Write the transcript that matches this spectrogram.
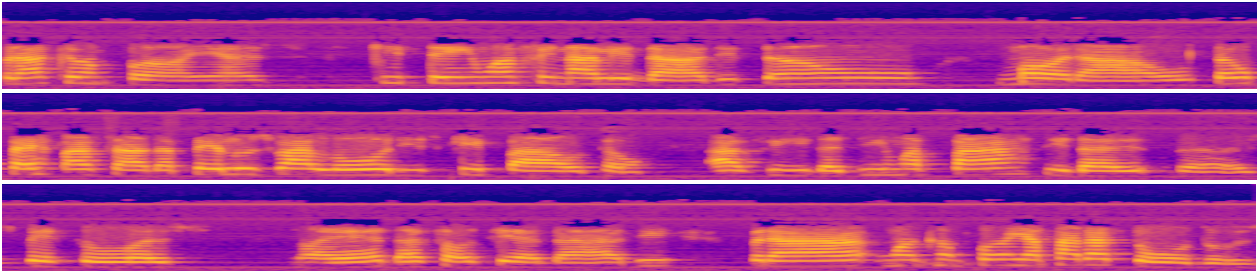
para campanhas que têm uma finalidade tão moral, tão perpassada pelos valores que pautam a vida de uma parte das, das pessoas, não é, da sociedade, para uma campanha para todos.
